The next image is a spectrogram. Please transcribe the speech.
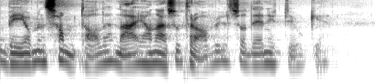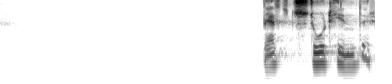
be om en samtale. Nei, han er så travel, så det nytter jo ikke. Det er et stort hinder.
